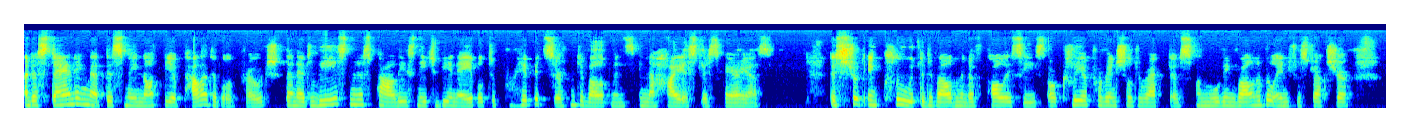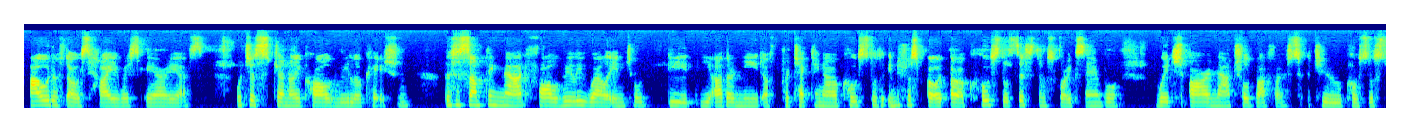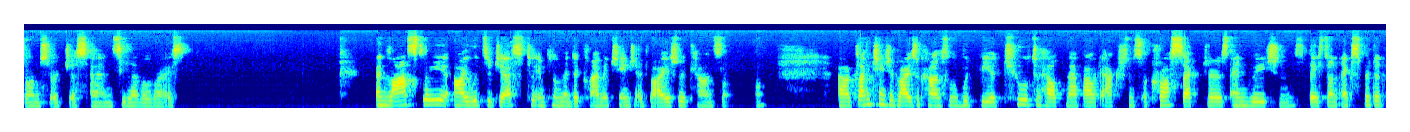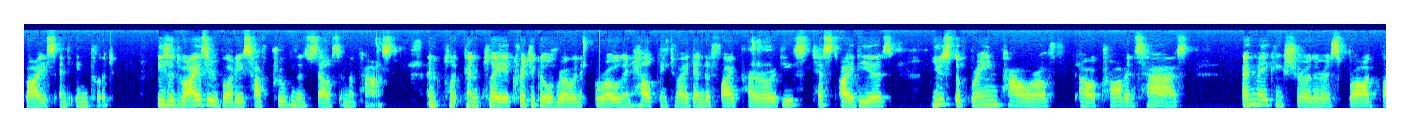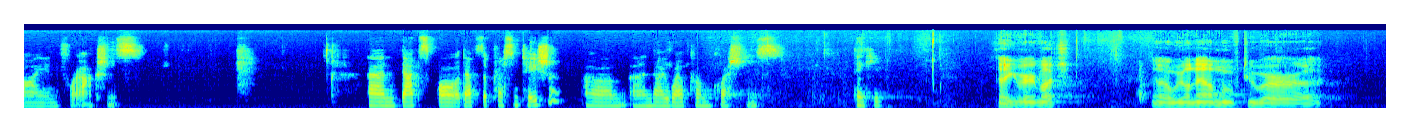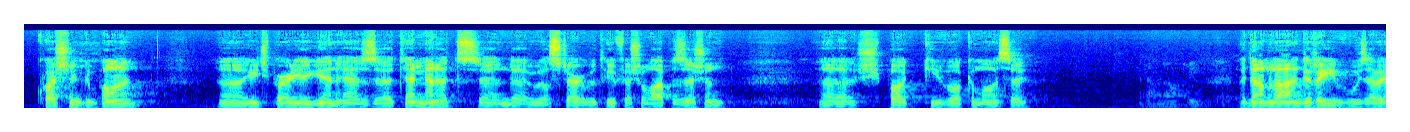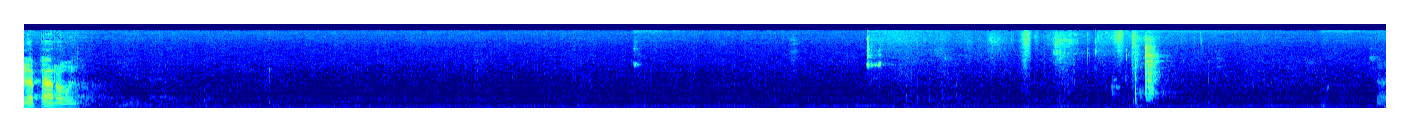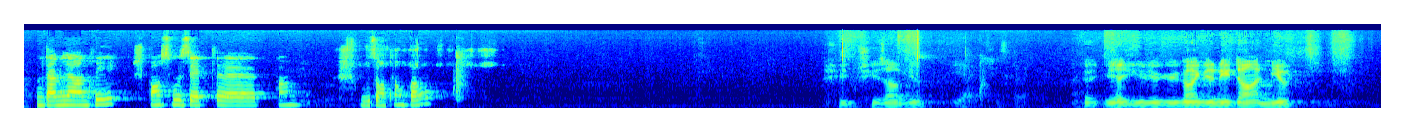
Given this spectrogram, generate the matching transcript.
Understanding that this may not be a palatable approach, then at least municipalities need to be enabled to prohibit certain developments in the highest risk areas. This should include the development of policies or clear provincial directives on moving vulnerable infrastructure out of those high risk areas, which is generally called relocation. This is something that fall really well into the, the other need of protecting our coastal infrastructure, our coastal systems, for example, which are natural buffers to coastal storm surges and sea level rise. And lastly, I would suggest to implement a climate change advisory council. Uh, climate change advisory council would be a tool to help map out actions across sectors and regions based on expert advice and input. These advisory bodies have proven themselves in the past and pl- can play a critical role in, role in helping to identify priorities, test ideas, use the brain power of our province has, and making sure there is broad buy-in for actions. And that's all. That's the presentation um, and I welcome questions. Thank you. Thank you very much. Uh, we will now move to our uh, question component. Uh, each party again has uh, 10 minutes, and uh, we'll start with the official opposition. Uh, je ne sais pas qui va commencer. Madame Landry, vous avez la parole. Madame Landry, je pense que vous êtes. Euh, je vous entends pas. She, she's on mute. Yeah, she's got. Yeah, you, you're going to need to unmute.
